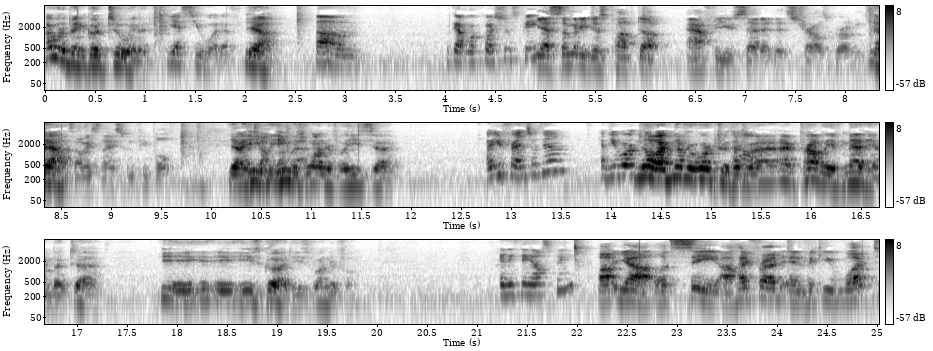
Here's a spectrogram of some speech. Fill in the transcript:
I would have been good too in it. Yes, you would have. Yeah. Um, we got more questions, Pete? Yeah, somebody just popped up after you said it. It's Charles Grodin. Yeah. It's always nice when people. Yeah, he, Jump he on was that. wonderful. He's, uh, Are you friends with him? Have you worked no, with I've never worked with him. Oh. I, I probably have met him, but uh, he, he, he- he's good. He's wonderful. Anything else, Pete? Uh, yeah, let's see. Uh, hi, Fred and Vicky. What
